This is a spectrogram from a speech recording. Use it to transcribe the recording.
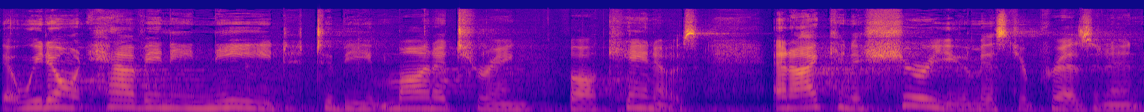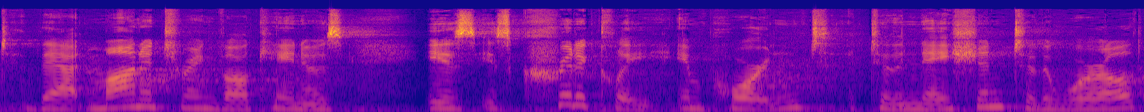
that we don't have any need to be monitoring volcanoes. And I can assure you, Mr. President, that monitoring volcanoes is, is critically important to the nation, to the world,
